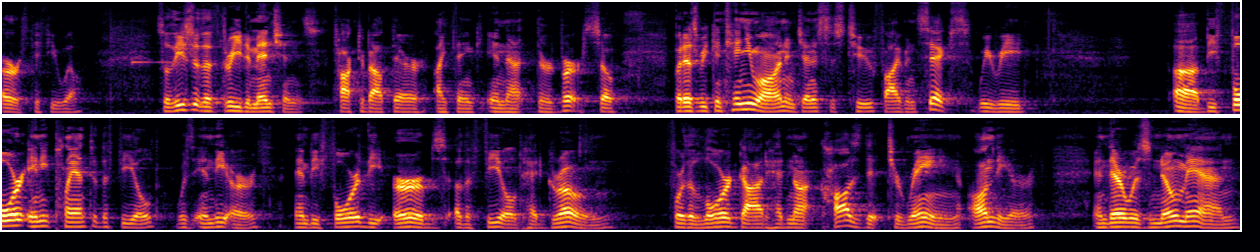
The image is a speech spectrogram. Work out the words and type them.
earth, if you will. So these are the three dimensions talked about there, I think, in that third verse. So, but as we continue on in Genesis 2, 5, and 6, we read, uh, Before any plant of the field was in the earth, and before the herbs of the field had grown, for the Lord God had not caused it to rain on the earth, and there was no man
